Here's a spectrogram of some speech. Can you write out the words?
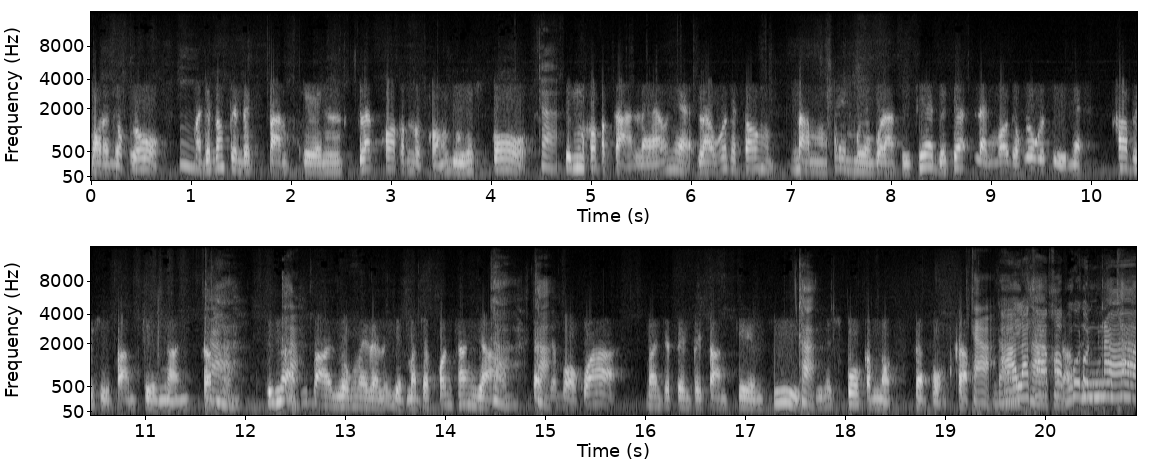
มรดกโลก อืมมันจะต้องเป็นไปตามเกณฑ์และข้อกำหนดของยูเนสโก ค่ะ ซึ่งเมื่อเขาประกาศแล้วเนี่ยเราก็จะต้องนำให้เมืองโบราณสีเทพหรือจะแหล่งมรดกโลกอื่นๆเนี่ยเข้าไปสู่ตามเกณฑ์นั้นครับค่ะผมซึ่งถ้าค่ะอธิบายลงในรายละเอียดมันจะค่อนข้างยาว ค่ะแต่ค่ะจะบอกว่ามันจะเป็นไปตามเกณฑ์ที่ค่ะ ยูเนสโกกำหนดครับผมครับ ค่ะได้เอาละค่ะ ค่ะขอบขอบคุณคุณนะคะค่ะ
